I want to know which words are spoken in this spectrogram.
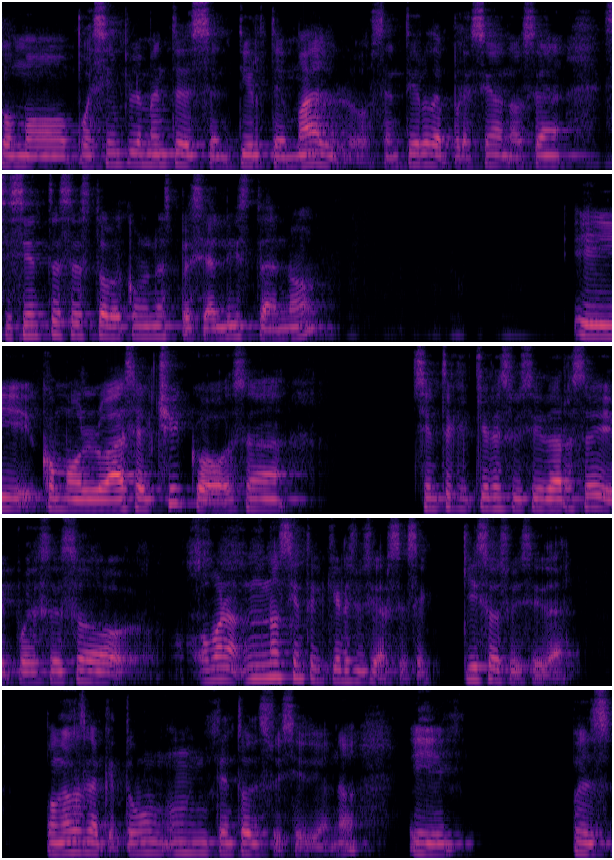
Como pues simplemente sentirte mal o sentir depresión. O sea, si sientes esto, ve con un especialista, ¿no? Y como lo hace el chico, o sea, siente que quiere suicidarse y pues eso, o bueno, no siente que quiere suicidarse, se quiso suicidar. Pongámosle que tuvo un, intento de suicidio, ¿no? Y pues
